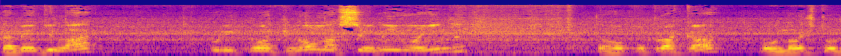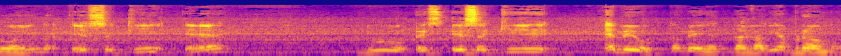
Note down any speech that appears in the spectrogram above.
também é de lá. Por enquanto não nasceu nenhum ainda. Então vou pôr pra cá, ou não estourou ainda. Esse aqui é do esse, esse aqui é meu também, é da galinha Brahma.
